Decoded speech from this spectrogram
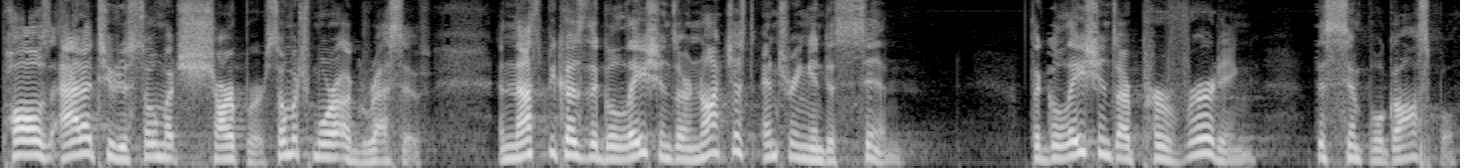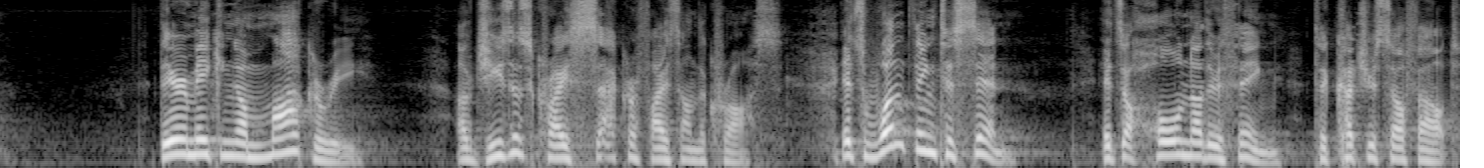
Paul's attitude is so much sharper, so much more aggressive. And that's because the Galatians are not just entering into sin, the Galatians are perverting the simple gospel. They are making a mockery of Jesus Christ's sacrifice on the cross. It's one thing to sin, it's a whole nother thing to cut yourself out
